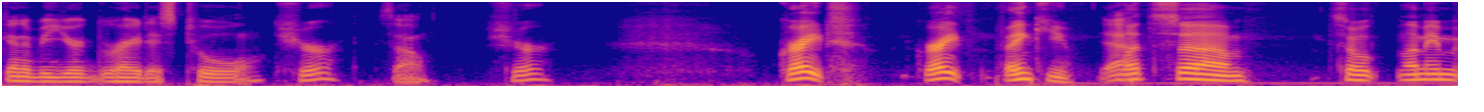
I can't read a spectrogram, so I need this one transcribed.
going to be your greatest tool. Sure. So Sure. Great. Great. Thank you. Yeah. Let's um so let me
